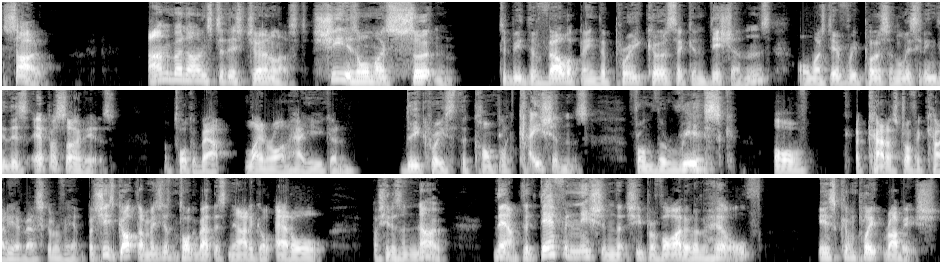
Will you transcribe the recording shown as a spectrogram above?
So, unbeknownst to this journalist, she is almost certain to be developing the precursor conditions almost every person listening to this episode is. I'll talk about later on how you can decrease the complications from the risk of a catastrophic cardiovascular event. But she's got them, and she doesn't talk about this in the article at all. But she doesn't know. Now, the definition that she provided of health is complete rubbish.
